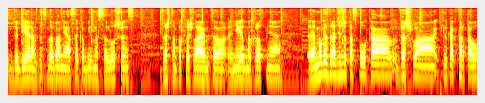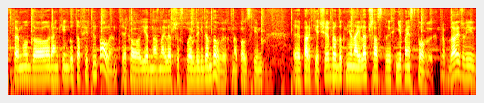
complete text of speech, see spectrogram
wybieram zdecydowanie Aseco Business Solutions. Zresztą podkreślałem to niejednokrotnie. E, mogę zdradzić, że ta spółka weszła kilka kwartałów temu do rankingu Top 15 Poland jako jedna z najlepszych spółek dywidendowych na polskim E, parkiecie, według mnie najlepsza z tych niepaństwowych, prawda? Jeżeli,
